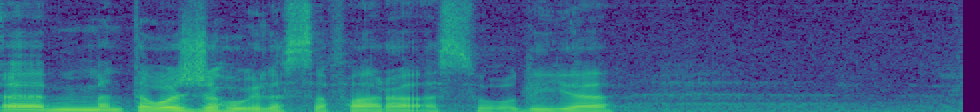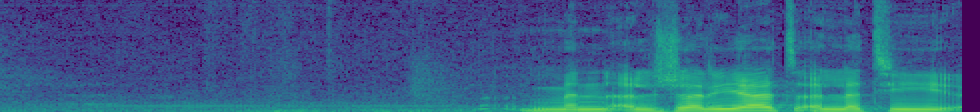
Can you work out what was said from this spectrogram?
من توجهوا إلى السفارة السعودية من الجاليات التي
